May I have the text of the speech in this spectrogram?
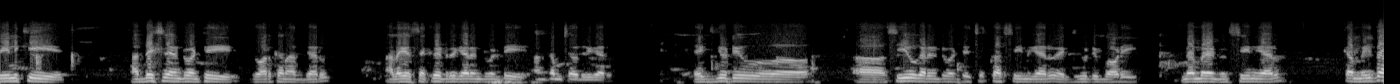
దీనికి అధ్యక్షులైనటువంటి ద్వారకానాథ్ గారు అలాగే సెక్రటరీ గారైనటువంటి అంకం చౌదరి గారు ఎగ్జిక్యూటివ్ సిఇఓ గారైనటువంటి చుక్కా శ్రీన్ గారు ఎగ్జిక్యూటివ్ బాడీ మెంబర్ అయినటువంటి శ్రీన్ గారు ఇంకా మిగతా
